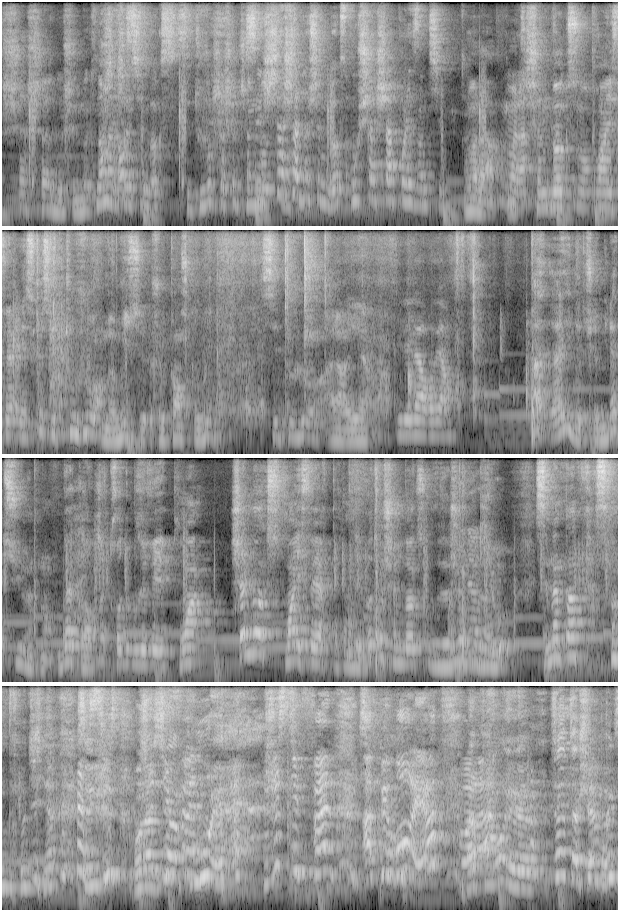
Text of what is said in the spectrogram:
Chacha de Chainbox. Non, Chacha Chainbox. c'est toujours Chacha de C'est Chainbox. Chacha de Chainbox ou Chacha pour les intimes. Voilà, Voilà. chainbox.fr. Est-ce que c'est toujours. Bah oui, c'est- je pense que oui. C'est toujours à l'arrière. Il est là, regarde. Ah, ah il est, tu as mis là-dessus maintenant. D'accord, bah, www.chainbox.fr pour commander votre chainbox ou vos achats On est là, bio. C'est même pas un de produit, hein. c'est juste, on a Juste dit un fun. coup et. Juste une fun, apéro et hop, voilà. Apéro et. euh, C'est ta chainbox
